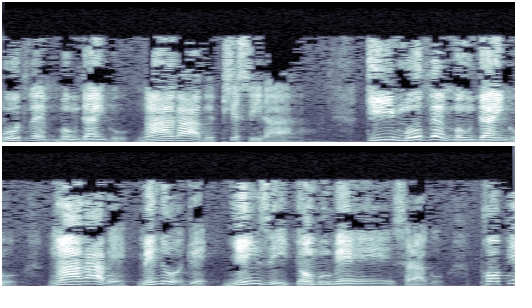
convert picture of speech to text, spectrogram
မိုးသက်မုန်တိုင်းကိုငါကပဲဖြစ်စေတာဒီမိုးသက်မုန်တိုင်းကိုငါကပဲမင်းတို့အတွက်ငြိမ်းစေတော်မူမယ်ဆိုတာကိုဖော်ပြ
